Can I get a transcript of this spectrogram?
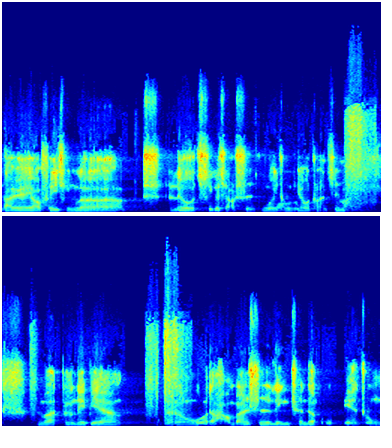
大约要飞行了十六七个小时，因为中间有转机嘛。那么到那边，嗯，我的航班是凌晨的五点钟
